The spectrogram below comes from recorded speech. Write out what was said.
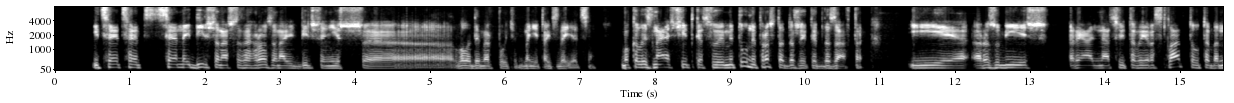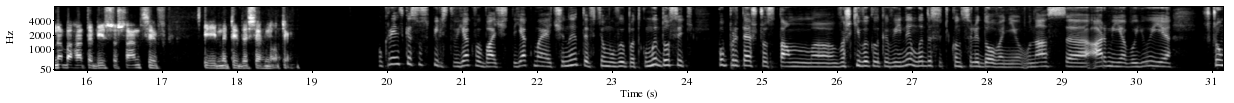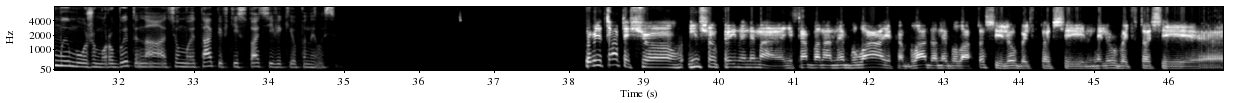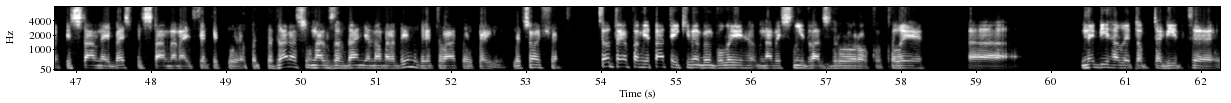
І це, це, це найбільша наша загроза, навіть більше ніж е, Володимир Путін. Мені так здається. Бо коли знаєш чітко свою мету, не просто дожити до завтра і розумієш реально світовий розклад, то у тебе набагато більше шансів цієї мети досягнути. Українське суспільство, як ви бачите, як має чинити в цьому випадку? Ми досить, попри те, що там е, важкі виклики війни, ми досить консолідовані. У нас е, армія воює. Що ми можемо робити на цьому етапі в тій ситуації, в якій опинилися? Пам'ятати, що іншої України немає, яка б вона не була, яка влада не була. Хтось її любить, хтось її не любить, хтось її е, підставно і безпідставно навіть критикує. Тобто зараз у нас завдання номер один врятувати Україну. Для цього що це треба пам'ятати, якими ми були навесні 22-го року, коли е, не бігали, тобто від е,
